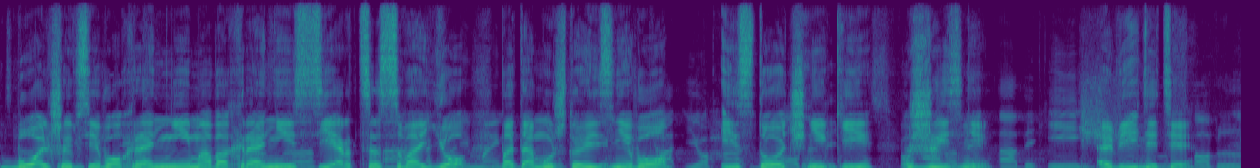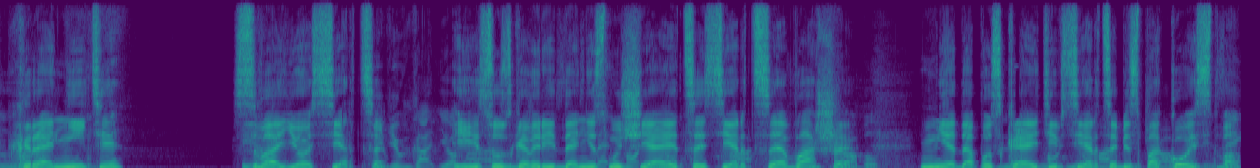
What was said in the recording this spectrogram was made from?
Больше всего хранимого храни сердце свое, потому что из него источники жизни. Видите? Храните свое сердце. Иисус говорит, да не смущается сердце ваше. Не допускайте в сердце беспокойства.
